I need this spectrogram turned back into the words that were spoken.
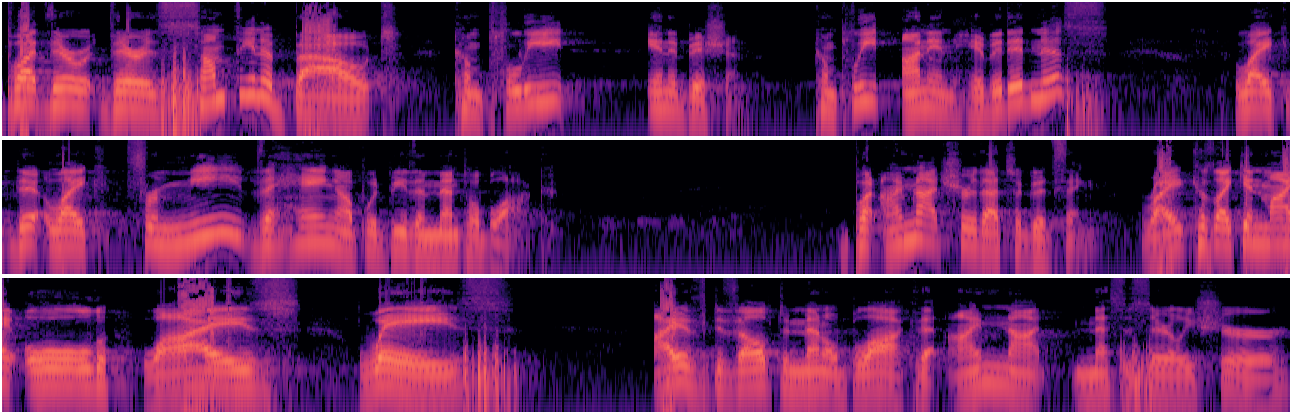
But there there is something about complete inhibition complete uninhibitedness. Like there, like for me the hang up would be the mental block but I'm not sure that's a good thing, right? Because, like, in my old, wise ways, I have developed a mental block that I'm not necessarily sure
